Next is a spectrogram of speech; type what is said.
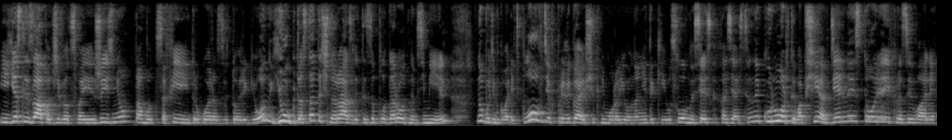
И если Запад живет своей жизнью, там вот София и другой развитой регион, юг достаточно развит из-за плодородных земель, ну, будем говорить, Пловдив, прилегающий к нему район, они такие условно сельскохозяйственные, курорты вообще отдельная история, их развивали.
